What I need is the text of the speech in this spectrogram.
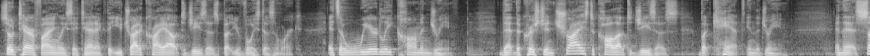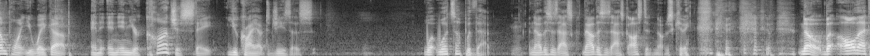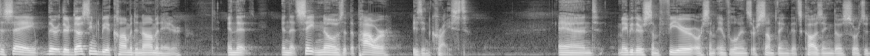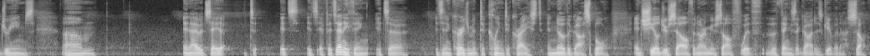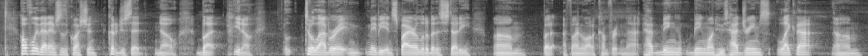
so terrifyingly satanic that you try to cry out to Jesus, but your voice doesn't work. It's a weirdly common dream mm-hmm. that the Christian tries to call out to Jesus, but can't in the dream and then at some point you wake up and, and in your conscious state, you cry out to Jesus. What, what's up with that? Now this is ask. Now this is ask Austin. No, just kidding. no, but all that to say, there there does seem to be a common denominator, and that and that Satan knows that the power is in Christ, and maybe there's some fear or some influence or something that's causing those sorts of dreams. Um, and I would say to, it's it's if it's anything, it's a it's an encouragement to cling to Christ and know the gospel and shield yourself and arm yourself with the things that God has given us. So hopefully that answers the question. I could have just said no, but you know, to elaborate and maybe inspire a little bit of study. Um, but I find a lot of comfort in that. Have, being being one who's had dreams like that, um,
